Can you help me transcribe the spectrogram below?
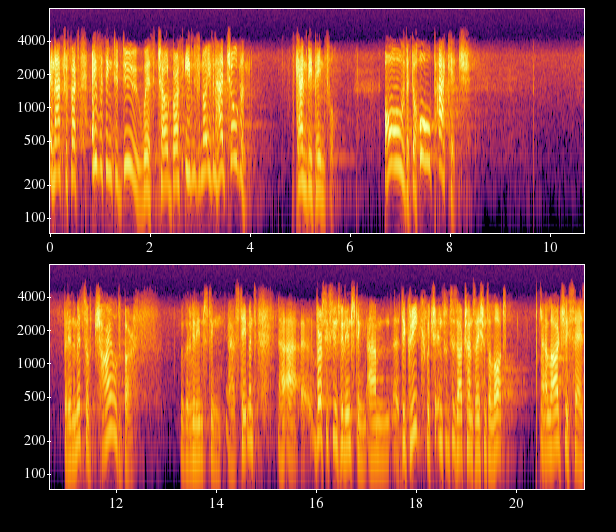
In actual fact, everything to do with childbirth, even if you've not even had children, can be painful. All of it, the whole package. But in the midst of childbirth, We've got a really interesting uh, statement. Uh, uh, verse 16 is really interesting. Um, the Greek, which influences our translations a lot, uh, largely says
